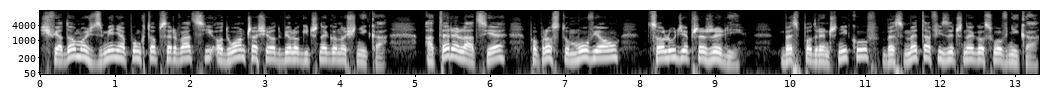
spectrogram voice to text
Świadomość zmienia punkt obserwacji, odłącza się od biologicznego nośnika, a te relacje po prostu mówią, co ludzie przeżyli. Bez podręczników, bez metafizycznego słownika,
